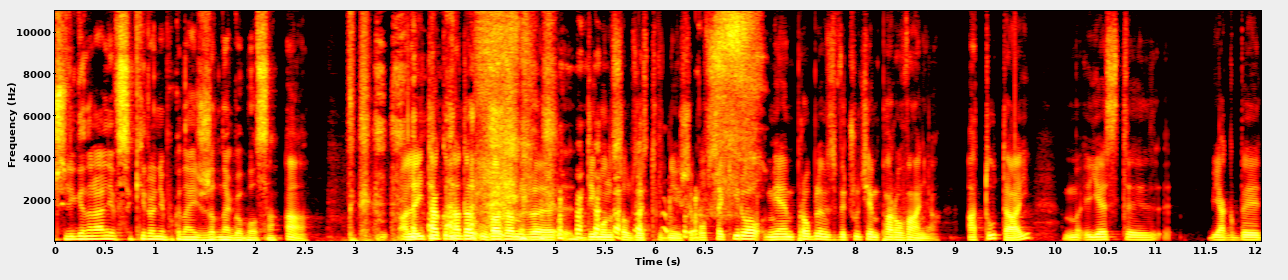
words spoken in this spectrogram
czyli generalnie w Sekiro nie pokonałeś żadnego bossa. A, ale i tak nadal uważam, że Demon Souls jest trudniejszy, bo w Sekiro miałem problem z wyczuciem parowania, a tutaj jest y, jakby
